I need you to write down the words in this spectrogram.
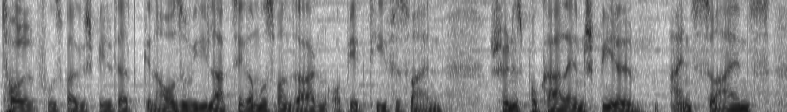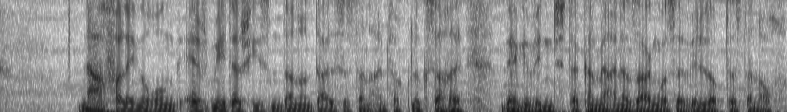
toll Fußball gespielt hat, genauso wie die Leipziger, muss man sagen, objektiv. Es war ein schönes Pokalendspiel, 1 zu 1, Nachverlängerung, Elfmeterschießen dann und da ist es dann einfach Glückssache, wer gewinnt. Da kann mir einer sagen, was er will, ob das dann auch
